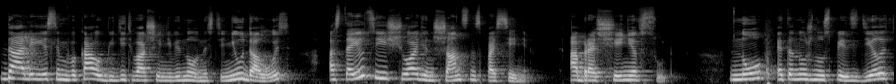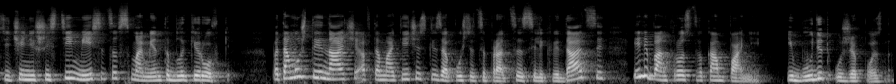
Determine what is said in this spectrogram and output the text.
Далее, если МВК убедить вашей невиновности не удалось, остается еще один шанс на спасение – обращение в суд. Но это нужно успеть сделать в течение 6 месяцев с момента блокировки, потому что иначе автоматически запустятся процессы ликвидации или банкротства компании, и будет уже поздно.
